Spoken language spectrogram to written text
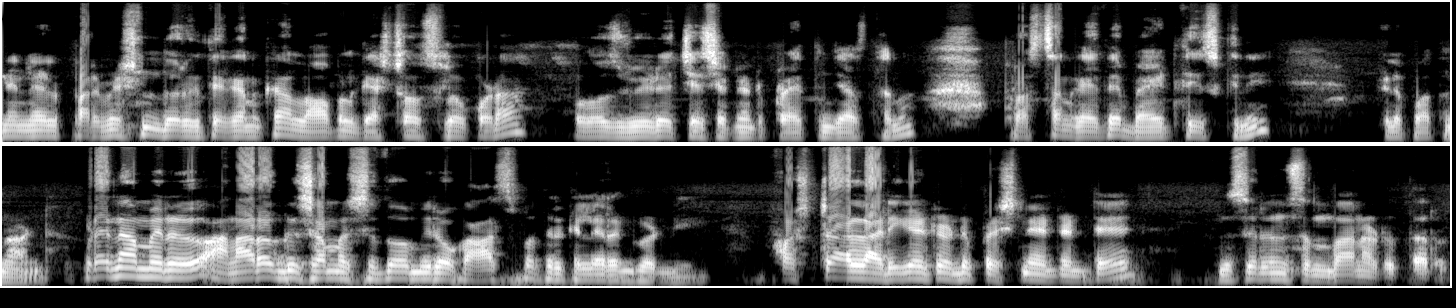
నేను పర్మిషన్ దొరికితే కనుక లోపల గెస్ట్ హౌస్లో కూడా రోజు వీడియో చేసేటువంటి ప్రయత్నం చేస్తాను. ప్రస్తుతానికి అయితే బయట తీసుకుని వెళ్ళిపోతున్నాను అండి. ఎప్పుడైనా మీరు అనారోగ్య సమస్యతో మీరు ఒక ఆసుపత్రికి వెళ్ళారనుకోండి ఫస్ట్ వాళ్ళు అడిగేటువంటి ప్రశ్న ఏంటంటే ఇన్సూరెన్స్ ఉందా? అని అడుగుతారు.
